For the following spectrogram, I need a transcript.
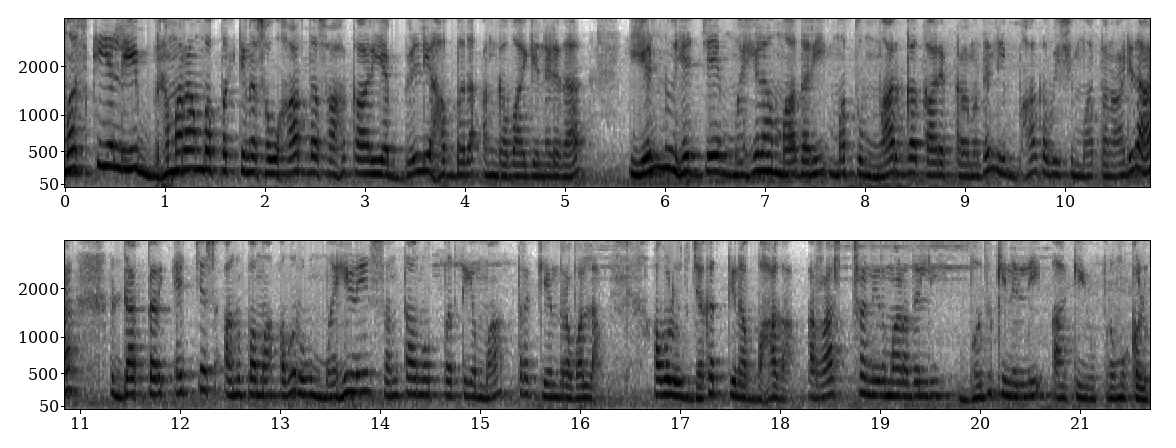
ಮಸ್ಕಿಯಲ್ಲಿ ಭ್ರಮರಾಂಬ ಪತ್ತಿನ ಸೌಹಾರ್ದ ಸಹಕಾರಿಯ ಬೆಳ್ಳಿ ಹಬ್ಬದ ಅಂಗವಾಗಿ ನಡೆದ ಹೆಣ್ಣು ಹೆಜ್ಜೆ, ಮಹಿಳಾ ಮಾದರಿ ಮತ್ತು ಮಾರ್ಗ ಕಾರ್ಯಕ್ರಮದಲ್ಲಿ ಭಾಗವಹಿಸಿ ಮಾತನಾಡಿದ ಡಾಕ್ಟರ್ ಎಚ್ ಎಸ್ ಅನುಪಮ ಅವರು, ಮಹಿಳೆ ಸಂತಾನೋತ್ಪತ್ತಿಗೆ ಮಾತ್ರ ಕೇಂದ್ರವಲ್ಲ, ಅವಳು ಜಗತ್ತಿನ ಭಾಗ, ರಾಷ್ಟ್ರ ನಿರ್ಮಾಣದಲ್ಲಿ, ಬದುಕಿನಲ್ಲಿ ಆಕೆಯು ಪ್ರಮುಖಳು.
